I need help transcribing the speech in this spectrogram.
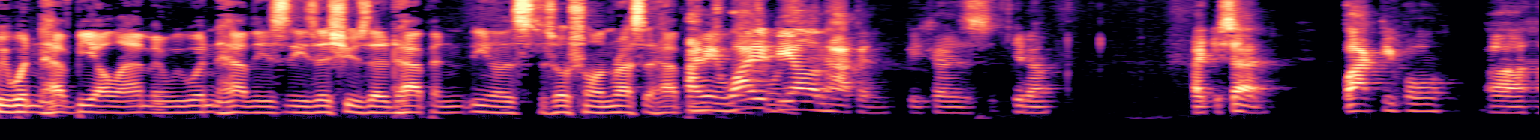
we wouldn't have BLM and we wouldn't have these these issues that had happened, you know, this social unrest that happened. I mean, why did BLM happen? Because you know, like you said, black people uh,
